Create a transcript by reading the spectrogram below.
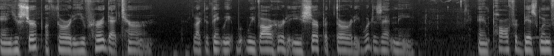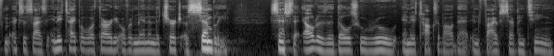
and usurp authority. You've heard that term. I like to think we, we've all heard it usurp authority. What does that mean? And Paul forbids women from exercising any type of authority over men in the church assembly, since the elders are those who rule, and it talks about that in 517.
